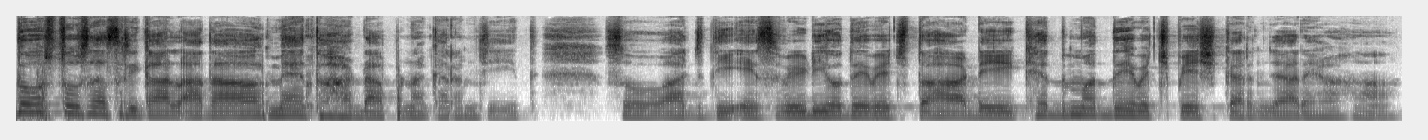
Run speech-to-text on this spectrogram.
ਦੋਸਤੋ, ਸਤਿ ਸ੍ਰੀ ਅਕਾਲ, ਆਦਾਬ। ਮੈਂ ਤੁਹਾਡਾ ਆਪਣਾ ਕਰਮਜੀਤ। ਸੋ, ਅੱਜ ਦੀ ਇਸ ਵੀਡੀਓ ਦੇ ਵਿੱਚ ਤੁਹਾਡੀ ਖਿਦਮਤ ਦੇ ਵਿੱਚ ਪੇਸ਼ ਕਰਨ ਜਾ ਰਿਹਾ ਹਾਂ।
